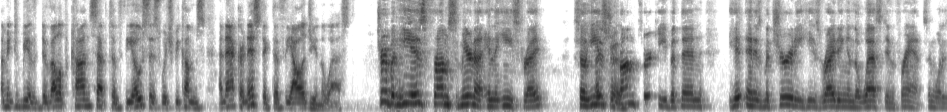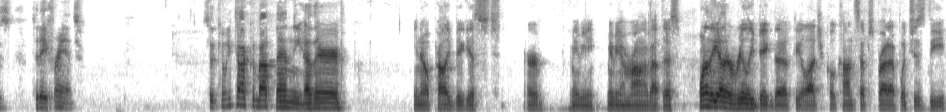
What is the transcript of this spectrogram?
I mean, to be a developed concept of theosis, which becomes anachronistic to theology in the West. Sure, but he is from Smyrna in the East, right? So he That's is true. from Turkey, but then in his maturity, he's writing in the West in France, in what is today France. So can we talk about then the other, you know, probably biggest, or maybe maybe I'm wrong about this. One of the other really big the theological concepts brought up, which is the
